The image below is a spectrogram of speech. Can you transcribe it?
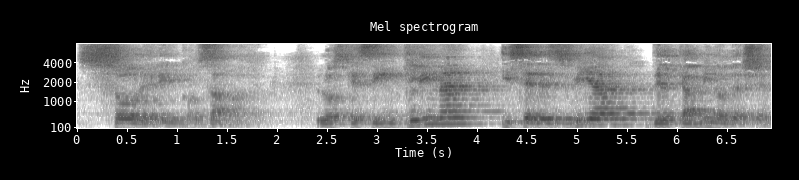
Sorerim con. Los que se inclinan y se desvían del camino de Hashem.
